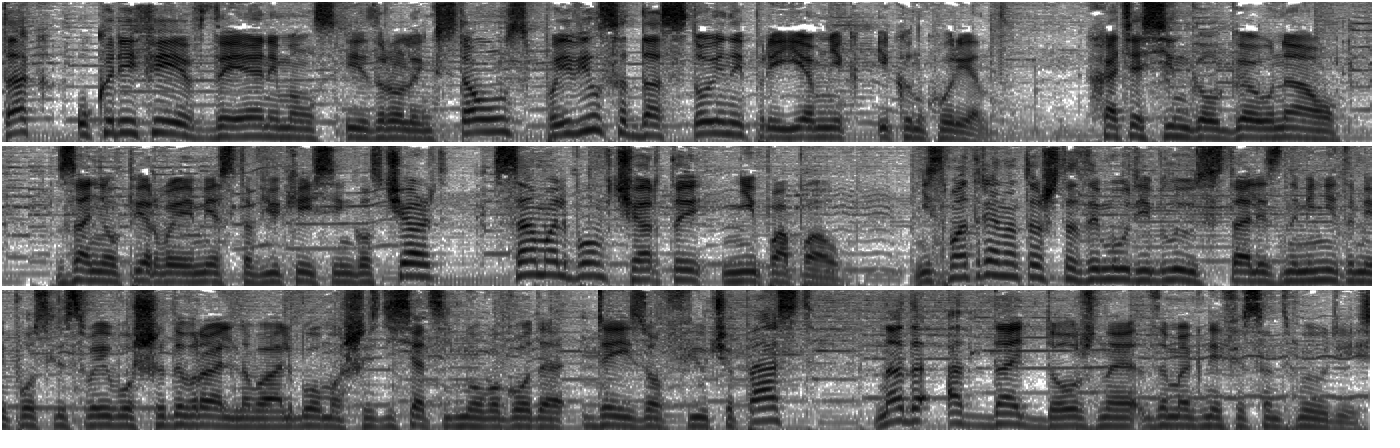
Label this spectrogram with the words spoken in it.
Так, у корифеев The Animals и The Rolling Stones появился достойный преемник и конкурент. Хотя сингл Go Now занял первое место в UK Singles Chart, сам альбом в чарты не попал. Несмотря на то, что The Moody Blues стали знаменитыми после своего шедеврального альбома 67 года Days of Future Past, надо отдать должное The Magnificent Moody's.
